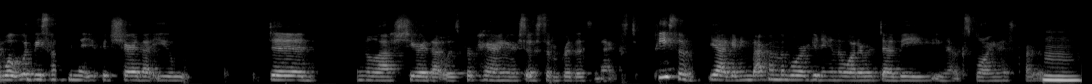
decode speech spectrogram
what would be something that you could share that you did in the last year that was preparing your system for this next piece of yeah getting back on the board getting in the water with debbie you know exploring this part of mm.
